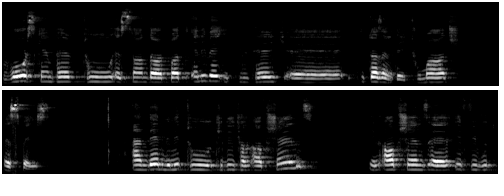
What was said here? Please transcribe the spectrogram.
worse compared to standard. But anyway it will take uh, it doesn't take too much space. And then we need to click on options in options, uh, if we would,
